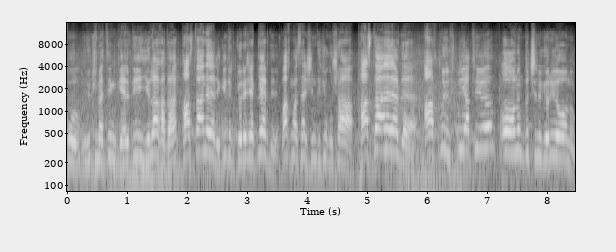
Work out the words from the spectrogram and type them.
bu hükümetin geldiği yıla kadar hastaneleri gidip göreceklerdi. Bakma sen şimdiki kuşağa. Hastanelerde altlı üstlü yatıyor. O onun kıçını görüyor onun.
